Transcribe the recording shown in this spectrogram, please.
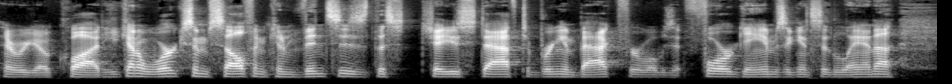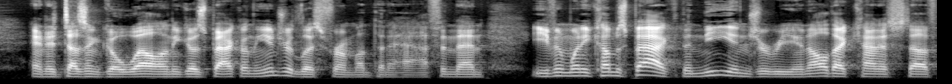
there we go, quad. He kind of works himself and convinces the Jays staff to bring him back for what was it, four games against Atlanta, and it doesn't go well, and he goes back on the injured list for a month and a half. And then even when he comes back, the knee injury and all that kind of stuff,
